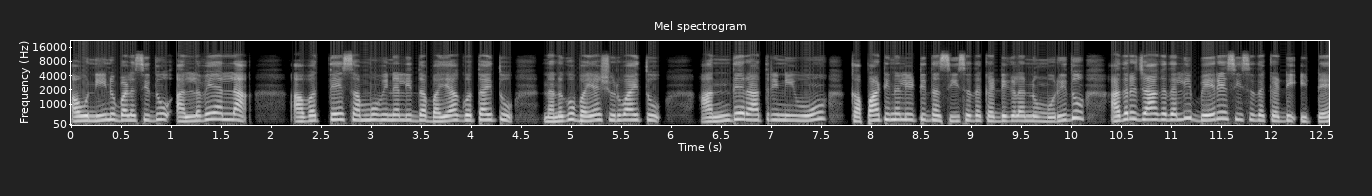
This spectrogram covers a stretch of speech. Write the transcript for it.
ಅವು ನೀನು ಬಳಸಿದ್ದು ಅಲ್ಲವೇ ಅಲ್ಲ, ಅವತ್ತೇ ಸಮ್ಮುವಿನಲ್ಲಿದ್ದ ಭಯ ಗೊತ್ತಾಯ್ತು, ನನಗೂ ಭಯ ಶುರುವಾಯಿತು. ಅಂದೇ ರಾತ್ರಿ ನೀವು ಕಪಾಟಿನಲ್ಲಿ ಇಟ್ಟಿದ್ದ ಸೀಸದ ಕಡ್ಡಿಗಳನ್ನು ಮುರಿದು ಅದರ ಜಾಗದಲ್ಲಿ ಬೇರೆ ಸೀಸದ ಕಡ್ಡಿ ಇಟ್ಟೆ,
